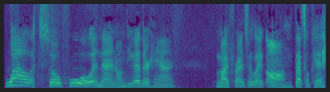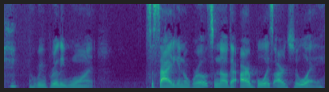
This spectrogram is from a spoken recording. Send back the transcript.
wow, that's so cool. And then on the other hand, my friends are like, oh, that's okay. We really want society and the world to know that our boys are joy,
